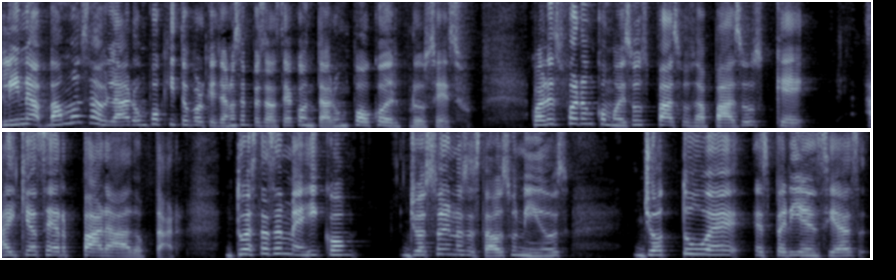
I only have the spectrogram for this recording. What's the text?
Lina, vamos a hablar un poquito porque ya nos empezaste a contar un poco del proceso. ¿Cuáles fueron como esos pasos a pasos que hay que hacer para adoptar? Tú estás en México, yo estoy en los Estados Unidos, yo tuve experiencias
